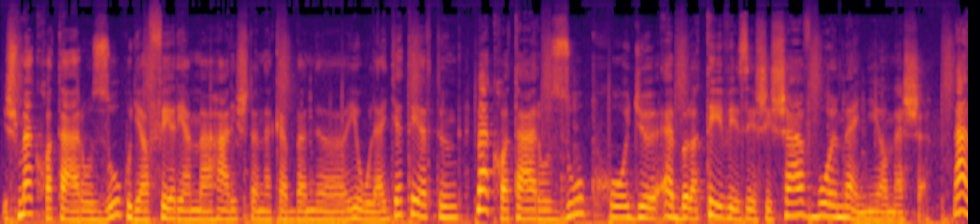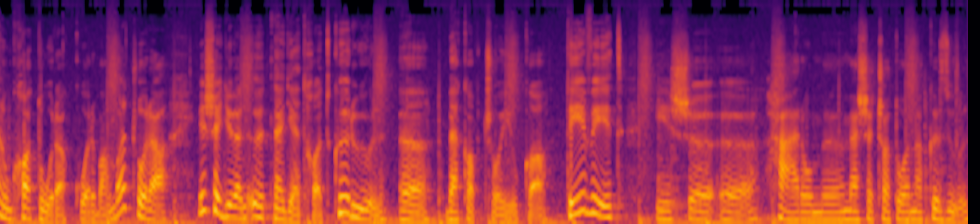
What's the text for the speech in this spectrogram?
és meghatározzuk, ugye a férjemmel hál' Istennek ebben jól egyetértünk, meghatározzuk, hogy ebből a tévézési sávból mennyi a mese. Nálunk 6 órakor van vacsora, és egy olyan 5-4-6 körül bekapcsoljuk a tévét, és három mesecsatorna közül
